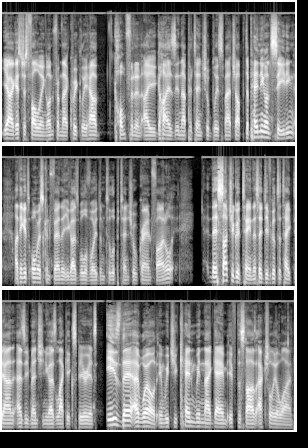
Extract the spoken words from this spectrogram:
Yeah, I guess just following on from that quickly, how confident are you guys in that potential Bliss matchup? Depending on seeding, I think it's almost confirmed that you guys will avoid them till the potential grand final. they're such a good team. They're so difficult to take down. As you mentioned, you guys lack experience. Is there a world in which you can win that game if the stars actually align?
